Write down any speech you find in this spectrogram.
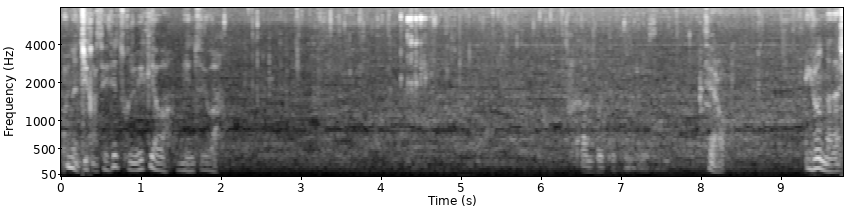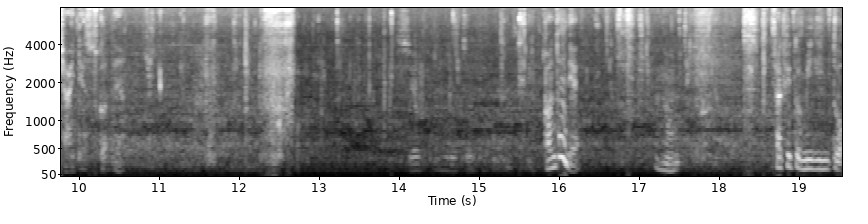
こんな自家製で作るべきやわ、麺つゆは。昆布的なですね。せやろ。いろんな出汁入ってるやつ使ってね。塩昆布調的なですね。簡単で。あの酒とみりんと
